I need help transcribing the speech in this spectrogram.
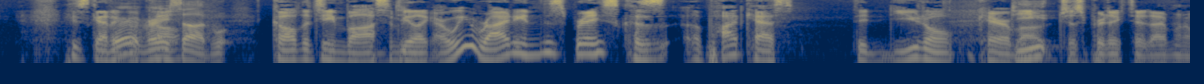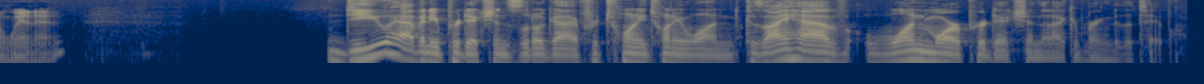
He's got to very go very call, solid. call the team boss and be like, "Are we riding this race?" Because a podcast that you don't care Do about you- just predicted I'm going to win it. Do you have any predictions, little guy, for 2021? Because I have one more prediction that I can bring to the table.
